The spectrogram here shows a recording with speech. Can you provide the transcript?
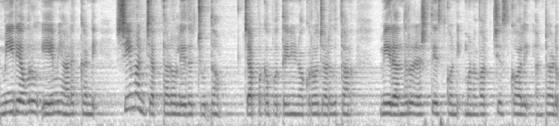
మీరెవరు ఏమీ అడగకండి శ్రీమన్ చెప్తాడో లేదో చూద్దాం. చెప్పకపోతే నేను ఒకరోజు అడుగుతాను. మీరందరూ రెస్ట్ తీసుకోండి. మనం వర్క్ చేసుకోవాలి అంటాడు.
